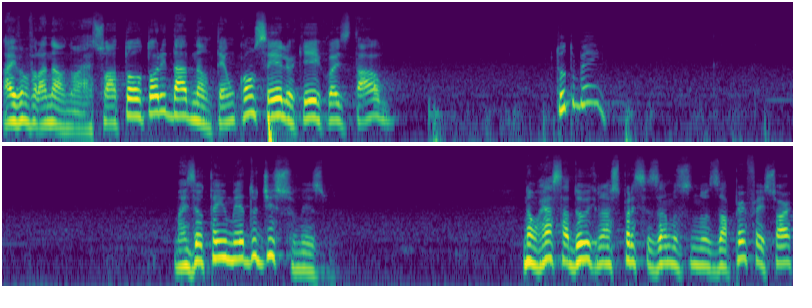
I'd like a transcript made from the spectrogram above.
Aí vão falar, não, não é só a tua autoridade, não, tem um conselho aqui, coisa e tal. Tudo bem. Mas eu tenho medo disso mesmo. Não resta dúvida que nós precisamos nos aperfeiçoar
